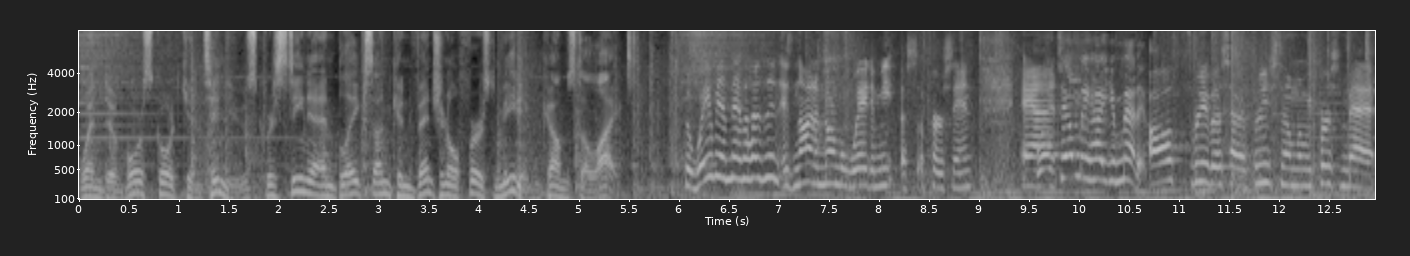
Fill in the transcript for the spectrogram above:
When divorce court continues, Christina and Blake's unconventional first meeting comes to light. The way we met my husband is not a normal way to meet a person. And Well, tell me how you met him. all three of us had a threesome when we first met.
